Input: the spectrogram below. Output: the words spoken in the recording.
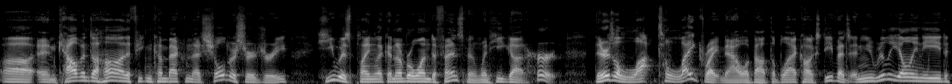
Uh, and Calvin de Haan, if he can come back from that shoulder surgery, he was playing like a number one defenseman when he got hurt. There's a lot to like right now about the Blackhawks defense, and you really only need.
